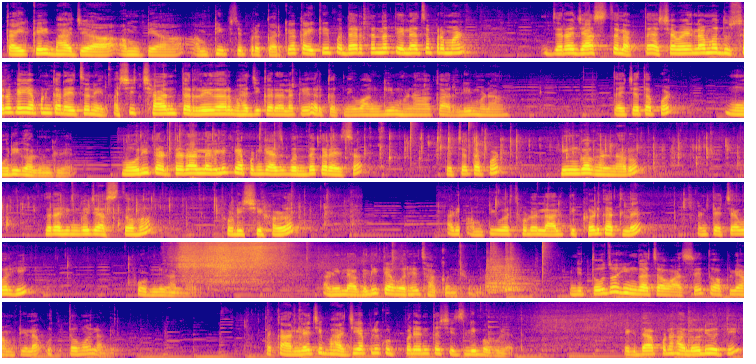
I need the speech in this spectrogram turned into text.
काही काही भाज्या आमट्या आमटीचे प्रकार किंवा काही काही पदार्थांना तेलाचं प्रमाण जरा जास्त लागतं अशा वेळेला मग दुसरं काही आपण करायचं नाही. अशी छान तर्रेदार भाजी करायला काही हरकत नाही. वांगी म्हणा कारली म्हणा त्याच्यात आपण मोहरी घालून घेऊया. मोहरी तडतडायला लागली की आपण गॅस बंद करायचा. त्याच्यात आपण हिंग घालणार आहोत. जरा हिंग जास्त हं. थोडीशी हळद. आणि आमटीवर थोडं लाल तिखट घातलं आहे आणि त्याच्यावर ही फोडणी घालणार आणि लागली त्यावर हे झाकण ठेवणार. म्हणजे तो जो हिंगाचा वास आहे तो आपल्या आमटीला उत्तम लागेल. तर कारल्याची भाजी आपली कुठपर्यंत शिजली बघूयात. एकदा आपण हलवली होती.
